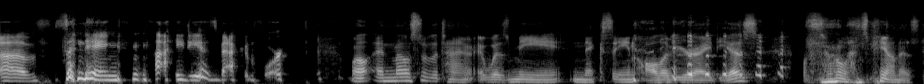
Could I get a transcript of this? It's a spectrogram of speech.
of sending ideas back and forth Well, and most of the time it was me nixing all of your ideas. So let's be honest.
